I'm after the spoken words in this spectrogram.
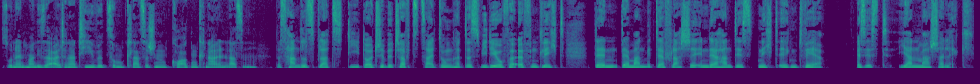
So nennt man diese Alternative zum klassischen Korkenknallen lassen. Das Handelsblatt, die Deutsche Wirtschaftszeitung, hat das Video veröffentlicht, denn der Mann mit der Flasche in der Hand ist nicht irgendwer. Es ist Jan Marschalek.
